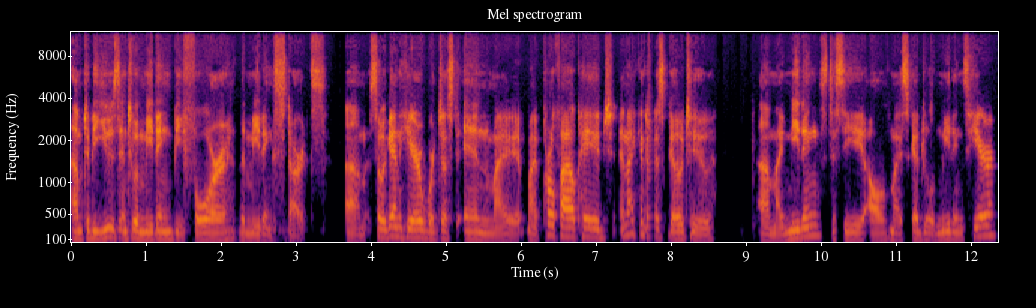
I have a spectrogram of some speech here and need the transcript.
um, to be used into a meeting before the meeting starts. Um, so again, here we're just in my, my profile page and I can just go to uh, my meetings to see all of my scheduled meetings here.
